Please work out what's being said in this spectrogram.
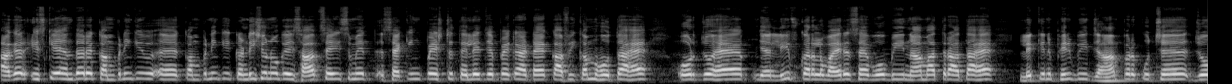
अगर इसके अंदर कंपनी की कंपनी की कंडीशनों के हिसाब से इसमें सेकिंग पेस्ट तेले चेपे का अटैक काफ़ी कम होता है और जो है लीफ करल वायरस है, वो भी नामात्र आता है। लेकिन फिर भी जहाँ पर कुछ जो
